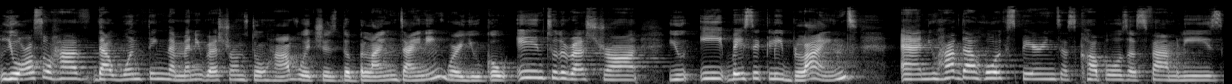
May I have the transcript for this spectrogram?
you also have that one thing that many restaurants don't have, which is the blind dining, where you go into the restaurant, you eat basically blind, and you have that whole experience as couples, as families,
